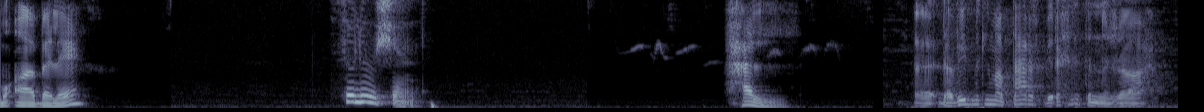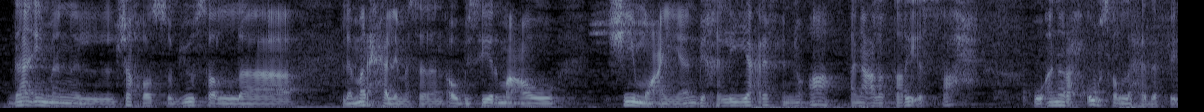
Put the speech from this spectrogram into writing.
مقابلة؟ Solution, حل. دافيد مثل ما بتعرف برحلة النجاح دائما الشخص بيوصل ل- لمرحلة مثلا أو بيصير معه شيء معين بيخليه يعرف إنه آه أنا على الطريق الصح وأنا رح أوصل لهدفي.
